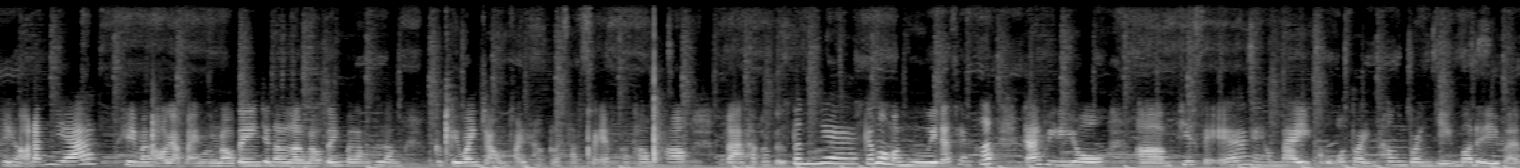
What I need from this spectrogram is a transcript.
thì họ đánh giá khi mà họ gặp bạn lần đầu tiên cho nên lần đầu tiên phải là một cái lần cực kỳ quan trọng phải thật là sạch sẽ và thơm tho và thật là tự tin nha. Cảm ơn mọi người đã xem hết cái video uh, chia sẻ ngày hôm nay của toàn thân toàn diện body và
